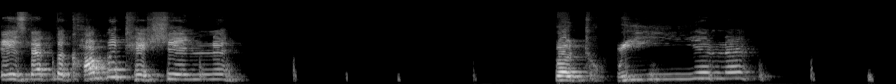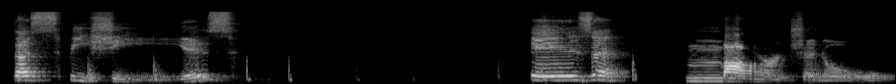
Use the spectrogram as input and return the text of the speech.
is that the competition between the species is marginal.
